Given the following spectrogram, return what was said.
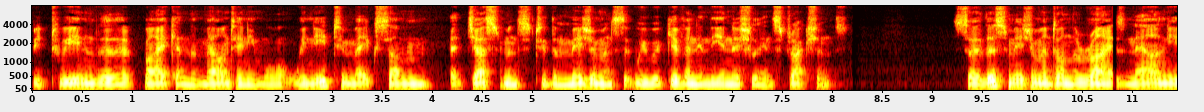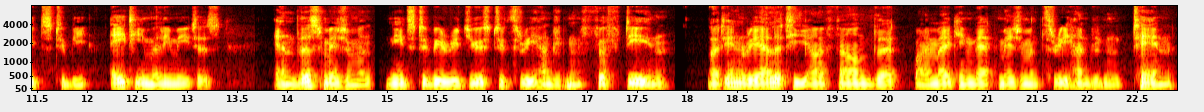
between the bike and the mount anymore, we need to make some adjustments to the measurements that we were given in the initial instructions. So this measurement on the right now needs to be 80 millimeters and this measurement needs to be reduced to 315 but in reality I found that by making that measurement 310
